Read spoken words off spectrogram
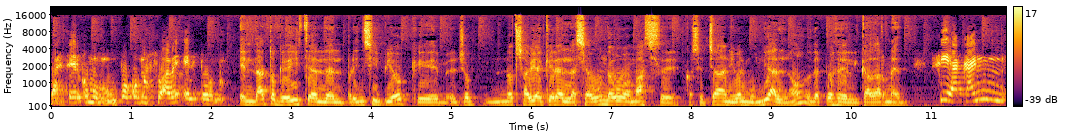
va a ser como un poco más suave el tono. El dato que diste al, al principio, que yo no sabía que era la segunda uva más eh, cosechada a nivel mundial, ¿no? Después del Cabernet. Sí, acá en,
